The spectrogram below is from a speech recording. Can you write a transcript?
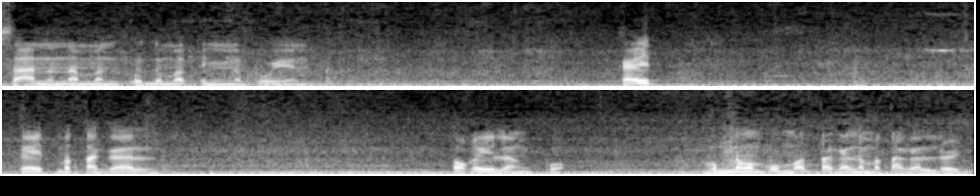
sana naman po dumating na po yun. Kahit kahit matagal okay lang po. Huwag naman po matagal na matagal Lord.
